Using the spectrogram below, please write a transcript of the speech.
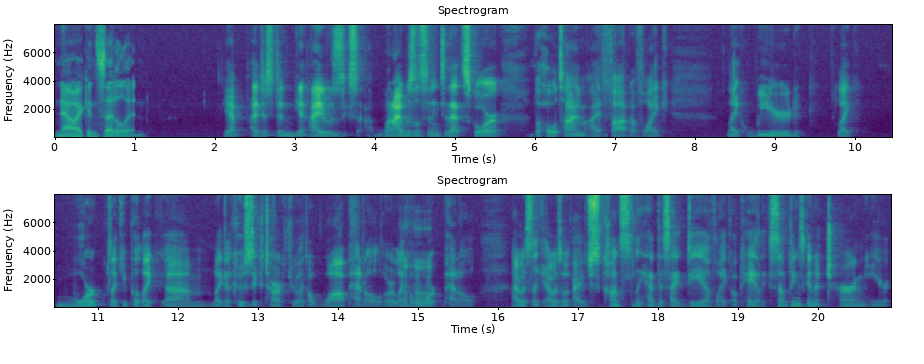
Now I can settle in. Yep, I just didn't get. I was ex- when I was listening to that score the whole time. I thought of like, like weird, like warped. Like you put like um like acoustic guitar through like a wah pedal or like a warp pedal. I was like, I was, I just constantly had this idea of like, okay, like something's gonna turn here,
